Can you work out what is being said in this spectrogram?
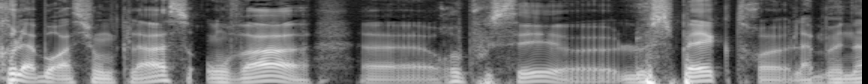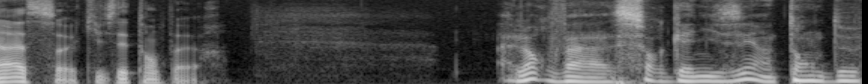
collaboration de classe, on va euh, repousser le spectre, la menace qui faisait tant peur. alors va s'organiser un temps de,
